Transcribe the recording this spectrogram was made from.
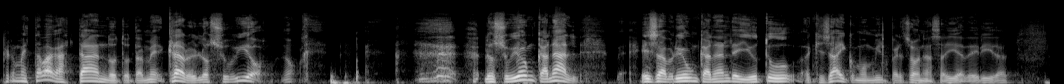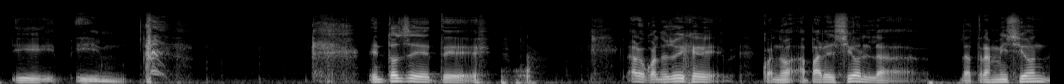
pero me estaba gastando totalmente. Claro, y lo subió, ¿no? lo subió a un canal. Ella abrió un canal de YouTube, que ya hay como mil personas ahí adheridas. Y, entonces, este, claro, cuando yo dije, cuando apareció la, la transmisión,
